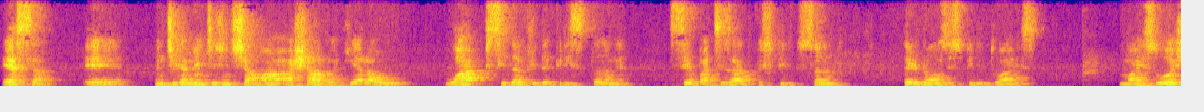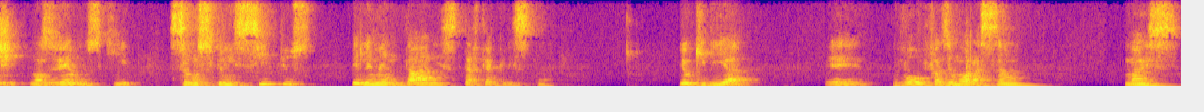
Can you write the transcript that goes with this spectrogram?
Essa, é, antigamente a gente chamava, achava que era o, o ápice da vida cristã, né? ser batizado com o Espírito Santo, ter dons espirituais. Mas hoje nós vemos que são os princípios elementares da fé cristã. Eu queria, é, vou fazer uma oração, mas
